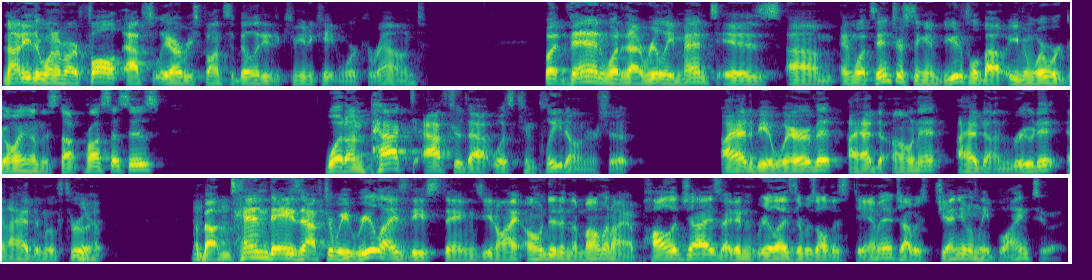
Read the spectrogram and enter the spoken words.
not either one of our fault, absolutely our responsibility to communicate and work around. But then what that really meant is, um, and what's interesting and beautiful about even where we're going on this thought process is what unpacked after that was complete ownership. I had to be aware of it. I had to own it. I had to unroot it and I had to move through yep. it. Mm-hmm. About 10 days after we realized these things, you know, I owned it in the moment. I apologized. I didn't realize there was all this damage. I was genuinely blind to it.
